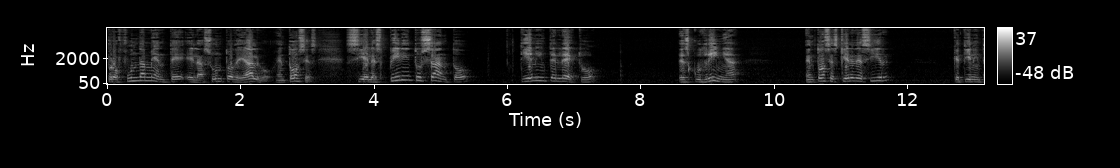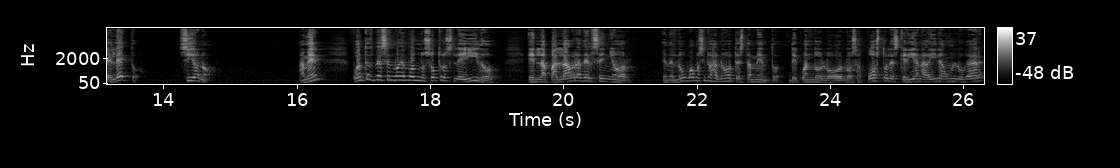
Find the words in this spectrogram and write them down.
profundamente el asunto de algo. Entonces, si el Espíritu Santo tiene intelecto, escudriña, entonces quiere decir que tiene intelecto. ¿Sí o no? Amén. ¿Cuántas veces no hemos nosotros leído en la palabra del Señor en el nuevo, vamos a irnos al Nuevo Testamento, de cuando los apóstoles querían ir a un lugar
